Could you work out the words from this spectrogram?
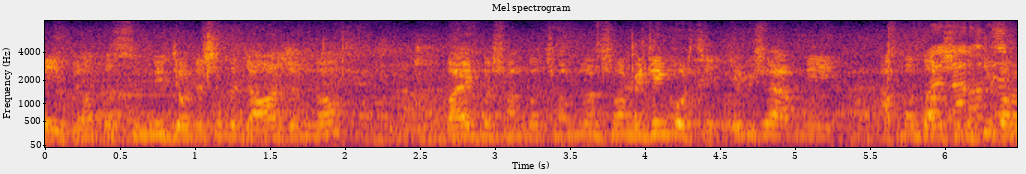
এই বৃহত্তর জোটের সাথে যাওয়ার জন্য কয়েকবার সংবাদ সম্মেলন সহ মিটিং করছে এ বিষয়ে আপনি আপনার দলের করছেন?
